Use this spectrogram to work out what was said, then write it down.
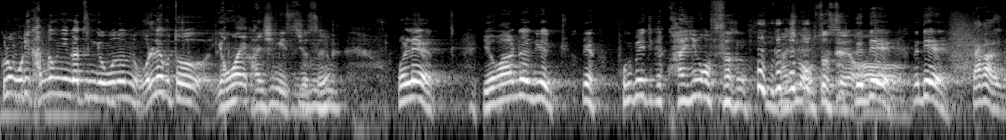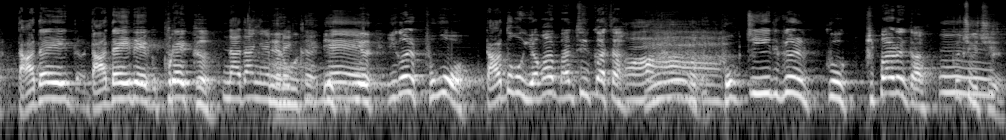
그럼 우리 감독님 같은 경우는 원래부터 영화에 관심이 있으셨어요? 원래 영화는 그냥, 그냥 보기에 그렇게 관심 없어. 관심 없었어요. 근데 근데 나가 나다의 나다의 그 브레이크. 나다니엘 브레이크. 이, 예. 이, 걸 보고 나도 영화 만들 것 같아. 아. 복지를 그 비판하니까. 그치, 그치.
